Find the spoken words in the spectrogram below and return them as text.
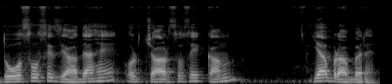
200 से ज़्यादा हैं और 400 से कम या बराबर हैं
